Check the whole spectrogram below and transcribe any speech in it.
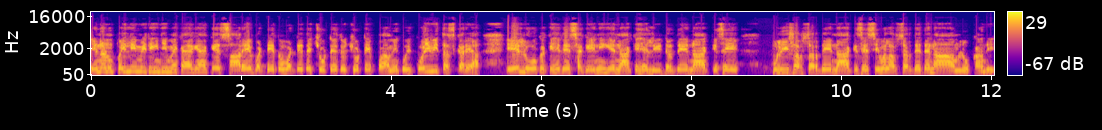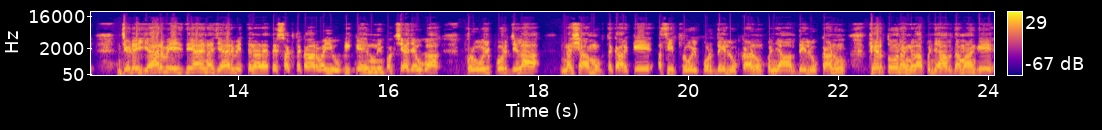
ਇਹਨਾਂ ਨੂੰ ਪਹਿਲੀ ਮੀਟਿੰਗ ਜੀ ਮੈਂ ਕਹਿ ਗਿਆ ਕਿ ਸਾਰੇ ਵੱਡੇ ਤੋਂ ਵੱਡੇ ਤੇ ਛੋਟੇ ਤੋਂ ਛੋਟੇ ਭਾਵੇਂ ਕੋਈ ਕੋਈ ਵੀ ਤਸਕਰ ਆ, ਇਹ ਲੋਕ ਕਿਸੇ ਦੇ ਸਕੇ ਨਹੀਂਗੇ, ਨਾ ਕਿਸੇ ਲੀਡਰ ਦੇ, ਨਾ ਕਿਸੇ ਪੁਲਿਸ ਅਫਸਰ ਦੇ, ਨਾ ਕਿਸੇ ਸਿਵਲ ਅਫਸਰ ਦੇ ਤੇ ਨਾ ਆਮ ਲੋਕਾਂ ਦੇ। ਜਿਹੜੇ ਜ਼ਹਿਰ ਵੇਚਦੇ ਆ, ਇਹਨਾਂ ਜ਼ਹਿਰ ਵੇਚਣ ਵਾਲਿਆਂ ਤੇ ਸਖਤ ਕਾਰਵਾਈ ਹੋਊਗੀ, ਕਿਸੇ ਨੂੰ ਨਹੀਂ ਬਖਸ਼ਿਆ ਜਾਊਗਾ। ਫਿਰੋਜ਼ਪੁਰ ਜ਼ਿਲ੍ਹਾ ਨਸ਼ਾ ਮੁਕਤ ਕਰਕੇ ਅਸੀਂ ਫਿਰੋਜ਼ਪੁਰ ਦੇ ਲੋਕਾਂ ਨੂੰ, ਪੰਜਾਬ ਦੇ ਲੋਕਾਂ ਨੂੰ ਫਿਰ ਤੋਂ ਰੰਗਲਾ ਪੰਜਾਬ ਦਵਾਂਗੇ,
